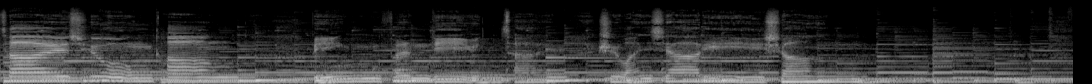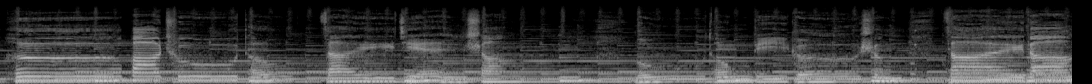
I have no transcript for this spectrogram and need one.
在胸膛，缤纷的云彩是晚霞的衣裳，荷把锄头在肩上，牧童的歌声。在荡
